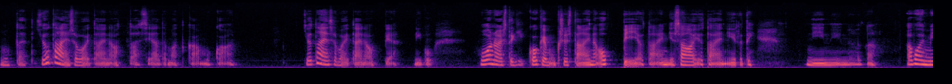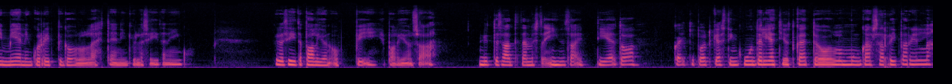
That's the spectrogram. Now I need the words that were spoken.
Mutta että jotain sä voit aina ottaa sieltä matkaan mukaan. Jotain sä voit aina oppia. Niin kuin huonoistakin kokemuksista aina oppii jotain ja saa jotain irti. Niin, niin tota, avoimin mielin, kun rippikouluun lähtee, niin kyllä siitä, niin kuin, kyllä siitä paljon oppii ja paljon saa. Nyt te saatte tämmöistä insight-tietoa. Kaikki podcastin kuuntelijat, jotka ette ole ollut mun kanssa riparilla,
